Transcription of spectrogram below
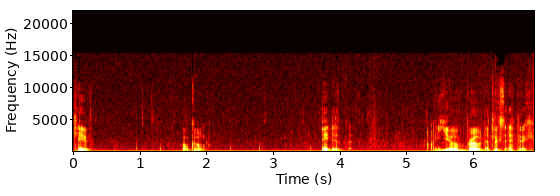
Cave? Oh, cool. Hey, yo, bro, that looks epic.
